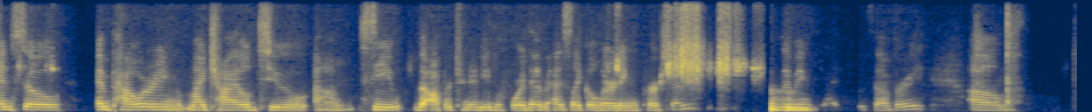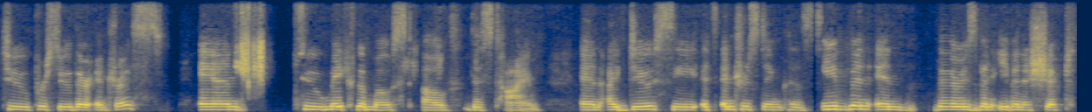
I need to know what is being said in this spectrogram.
And so empowering my child to um, see the opportunity before them as like a learning person, mm-hmm. living life discovery, um, to pursue their interests and to make the most of this time. And I do see it's interesting because even in there has been even a shift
